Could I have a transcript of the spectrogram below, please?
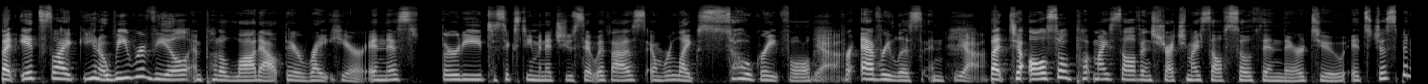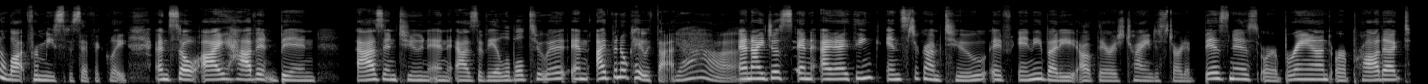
But it's like, you know, we reveal and put a lot out there right here. In this 30 to 60 minutes you sit with us, and we're like so grateful Yeah. for every listen. Yeah. But to also put myself and stretch myself so thin there too, it's just been a lot for me specifically. And so I haven't been as in tune and as available to it. And I've been okay with that. Yeah. And I just and and I think Instagram too, if anybody out there is trying to start a business or a brand or a product,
